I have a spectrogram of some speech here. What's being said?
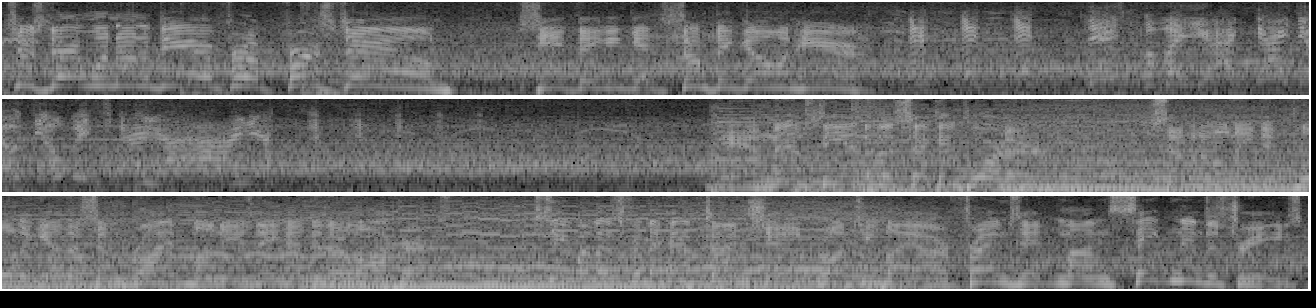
Snatches that one out of the air for a first down. See if they can get something going here. And that's the end of the second quarter. Someone will need to pull together some bribe money as they head to their lockers. Stay with us for the halftime show brought to you by our friends at Monsatan Industries.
